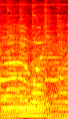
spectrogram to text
I would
